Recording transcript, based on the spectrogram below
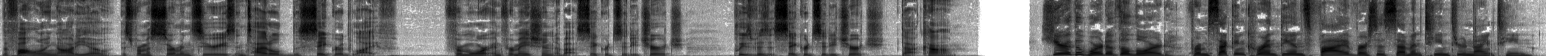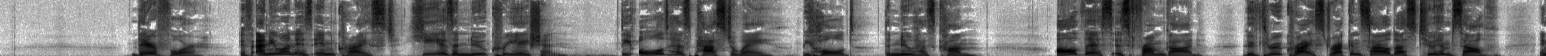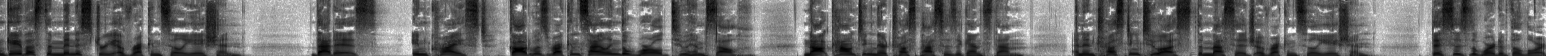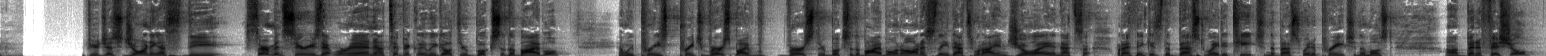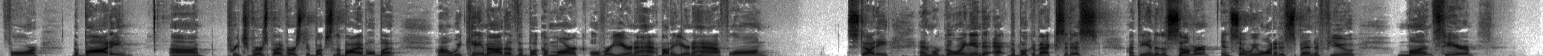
The following audio is from a sermon series entitled The Sacred Life. For more information about Sacred City Church, please visit sacredcitychurch.com. Hear the word of the Lord from 2 Corinthians 5, verses 17 through 19. Therefore, if anyone is in Christ, he is a new creation. The old has passed away. Behold, the new has come. All this is from God who through Christ reconciled us to himself and gave us the ministry of reconciliation. That is, in Christ, God was reconciling the world to himself, not counting their trespasses against them, and entrusting to us the message of reconciliation. This is the word of the Lord. If you're just joining us, the sermon series that we're in, now typically we go through books of the Bible and we preach, preach verse by verse through books of the Bible. And honestly, that's what I enjoy, and that's what I think is the best way to teach and the best way to preach and the most uh, beneficial for the body. Uh, preach verse by verse through books of the Bible. But uh, we came out of the book of Mark over a year and a half, about a year and a half long study, and we're going into the book of Exodus at the end of the summer. And so we wanted to spend a few months here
